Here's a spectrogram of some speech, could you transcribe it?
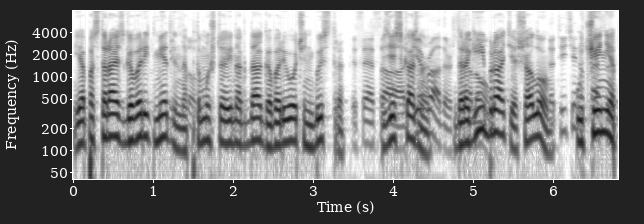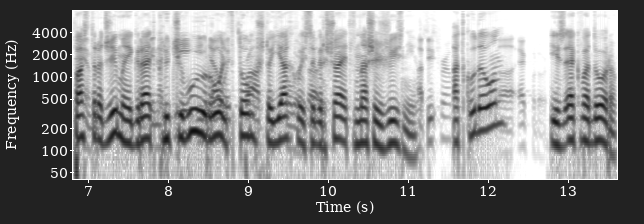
Я постараюсь говорить медленно, потому что иногда говорю очень быстро. Здесь сказано, «Дорогие братья, шалом, учение пастора Джима играет ключевую роль в том, что Яхве совершает в нашей жизни». Откуда он? Из Эквадора.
